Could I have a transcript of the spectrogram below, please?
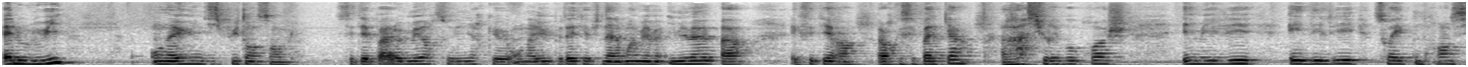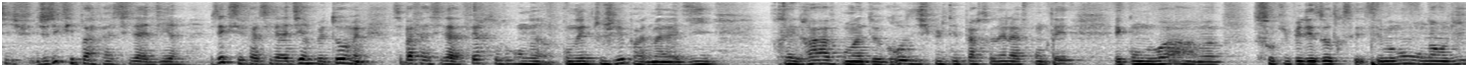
elle ou lui, on a eu une dispute ensemble. C'était pas le meilleur souvenir qu'on a eu. Peut-être que finalement, il ne m'aimait pas, etc. Alors que c'est pas le cas. Rassurez vos proches, aimez-les, aidez-les, soyez compréhensifs. Je sais que c'est pas facile à dire. Je sais que c'est facile à dire plutôt, mais c'est pas facile à faire, surtout qu'on est touché par une maladie très grave, qu'on a de grosses difficultés personnelles à affronter et qu'on doit euh, s'occuper des autres. C'est le moment où on a envie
